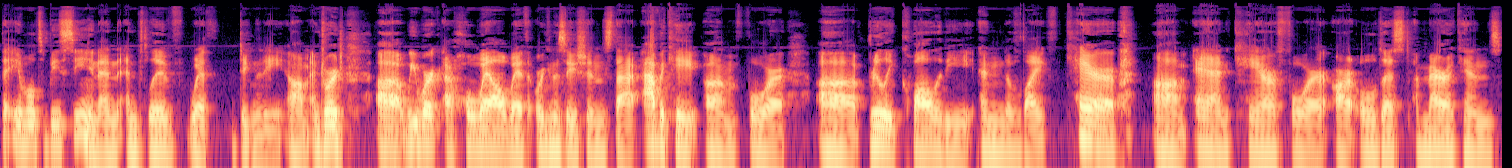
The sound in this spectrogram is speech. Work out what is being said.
they're able to be seen and, and live with dignity. Um, and George, uh, we work at Whole Whale with organizations that advocate um, for uh, really quality end of life care um, and care for our oldest Americans.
